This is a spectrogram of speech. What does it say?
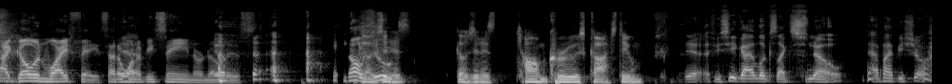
I go in white face. I don't Yeah. want to be seen or noticed. No, goes in his goes in his Tom Cruise costume. Yeah, if you see a guy looks like snow, that might be Sean.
